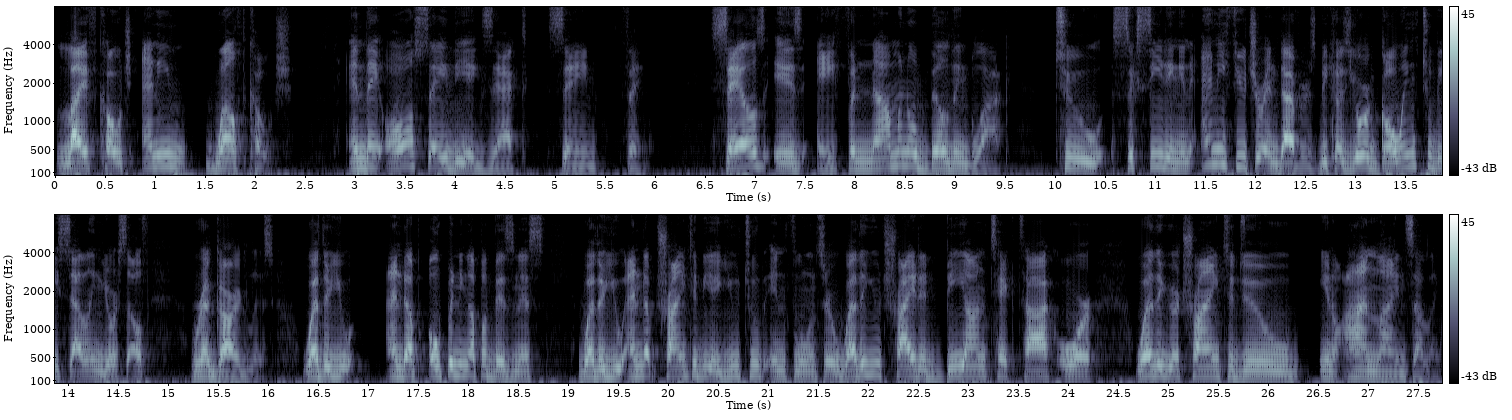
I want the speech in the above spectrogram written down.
life coach, any wealth coach, and they all say the exact same thing. Sales is a phenomenal building block to succeeding in any future endeavors because you're going to be selling yourself regardless. Whether you end up opening up a business, whether you end up trying to be a YouTube influencer, whether you try to be on TikTok or whether you're trying to do, you know, online selling.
